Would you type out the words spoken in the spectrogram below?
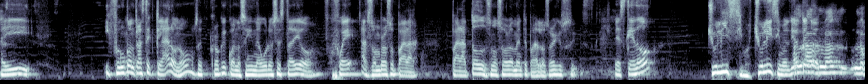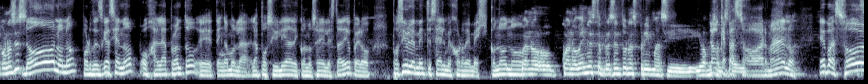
Ahí. Y fue un contraste claro, ¿no? creo que cuando se inauguró ese estadio fue asombroso para, para todos, no solamente para los regios. Les quedó Chulísimo, chulísimo. ¿Lo, conoces? No, no, no. Por desgracia no. Ojalá pronto eh, tengamos la, posibilidad de conocer el estadio, pero posiblemente sea el mejor de México. No, no. Cuando, cuando vengas te presento unas primas y, vamos no, ¿Qué pasó, hermano? ¿Qué pasó?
